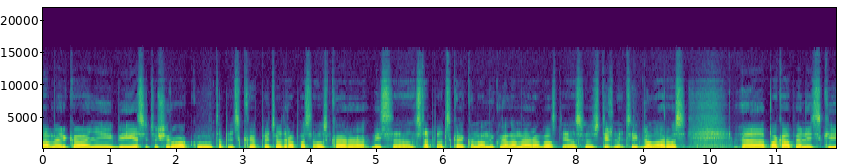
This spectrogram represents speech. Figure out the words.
Amerikāņi bija iesituši roku, tāpēc, ka pēc otrā pasaules kara visa starptautiskā ekonomika lielā mērā balstījās uz tirzniecību dolāros. Pakāpeniski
